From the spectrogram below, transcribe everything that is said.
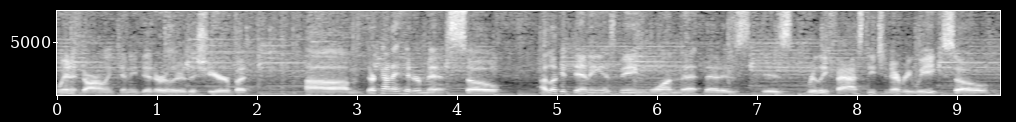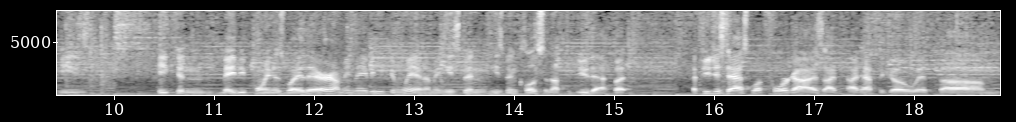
win at Darlington. He did earlier this year, but um, they're kind of hit or miss. So I look at Denny as being one that, that is is really fast each and every week. So he's he can maybe point his way there. I mean, maybe he can win. I mean, he's been he's been close enough to do that. But if you just ask what four guys, I'd, I'd have to go with um,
